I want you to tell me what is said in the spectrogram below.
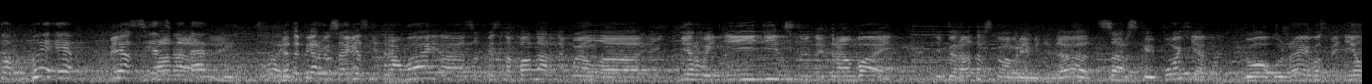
то БФ Без фонарный. Это первый советский трамвай, а, соответственно, фонарный был а, первый и единственный трамвай императорского времени, да, царской эпохи, то уже его сменил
